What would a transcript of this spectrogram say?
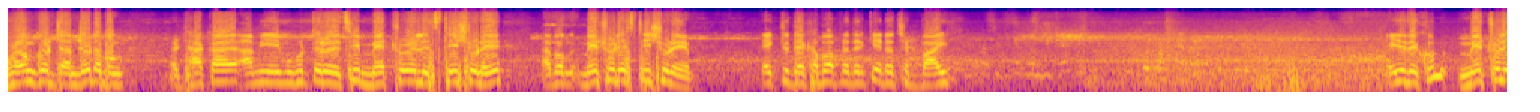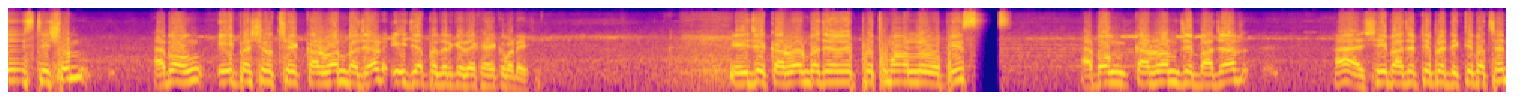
ভয়ঙ্কর যানজট এবং ঢাকায় আমি এই মুহূর্তে রয়েছি মেট্রো রেল স্টেশনে এবং মেট্রো রেল স্টেশনে একটু দেখাবো আপনাদেরকে, এটা হচ্ছে বাইক এই যে দেখুন মেট্রো রেল স্টেশন এবং এই পাশে হচ্ছে কারওয়ান বাজার, এই যে আপনাদেরকে দেখা একেবারে। এই যে কারওয়ান বাজারের প্রথম আলোর অফিস এবং কারওয়ান যে বাজার হ্যাঁ সেই বাজারটি আপনারা দেখতে পাচ্ছেন।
